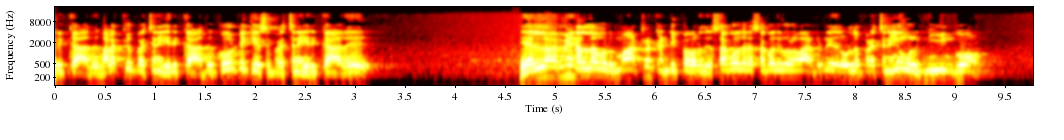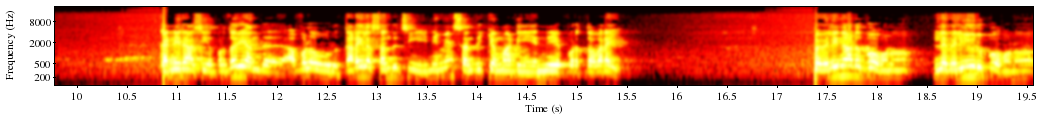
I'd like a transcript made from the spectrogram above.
இருக்காது வழக்கு பிரச்சனை இருக்காது கோர்ட்டு கேஸ் பிரச்சனை இருக்காது. எல்லாமே நல்ல ஒரு மாற்றம் கண்டிப்பா வருது. சகோதர சகோதரி உறவா இருக்கட்டும் இதுல உள்ள பிரச்சனையும் உங்களுக்கு நீங்கும். கன்னிராசியை பொறுத்தவரை அந்த அவ்வளோ ஒரு தடையில சந்திச்சிங்க. இனிமே சந்திக்க மாட்டீங்க என்னையை பொறுத்தவரை. இப்போ வெளிநாடு போகணும் இல்லை வெளியூர் போகணும்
